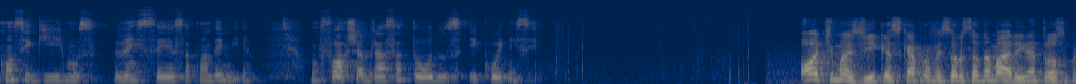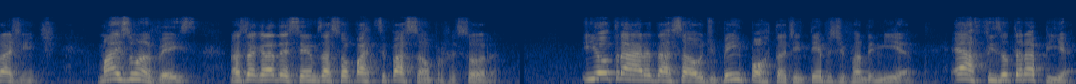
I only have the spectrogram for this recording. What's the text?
conseguirmos vencer essa pandemia. Um forte abraço a todos e cuidem-se. Ótimas dicas que a professora Santa Marina trouxe para a gente. Mais uma vez, nós agradecemos a sua participação, professora. E outra área da saúde bem importante em tempos de pandemia é a fisioterapia,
